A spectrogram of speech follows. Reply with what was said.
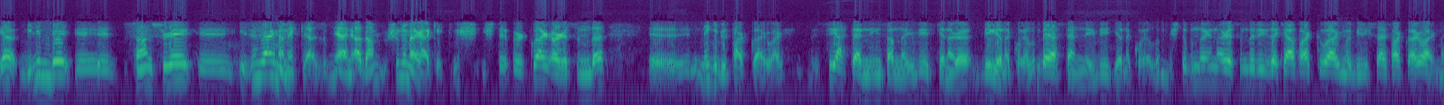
Ya bilimde e, sansüre e, izin vermemek lazım. Yani adam şunu merak etmiş. İşte ırklar arasında e, ne gibi farklar var? Siyah tenli insanları bir kenara bir yana koyalım, beyaz tenlileri bir yana koyalım. İşte bunların arasında bir zeka farkı var mı, bilişsel farklar var mı?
